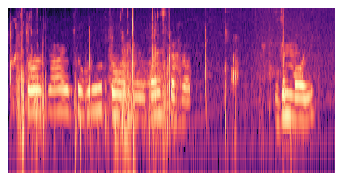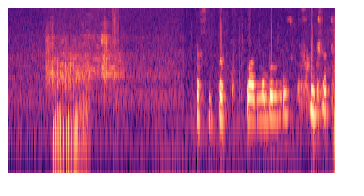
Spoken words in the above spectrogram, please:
Хто знає цю гру, то можете грати. Зі мною. Я просто ладно буду музику включати.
